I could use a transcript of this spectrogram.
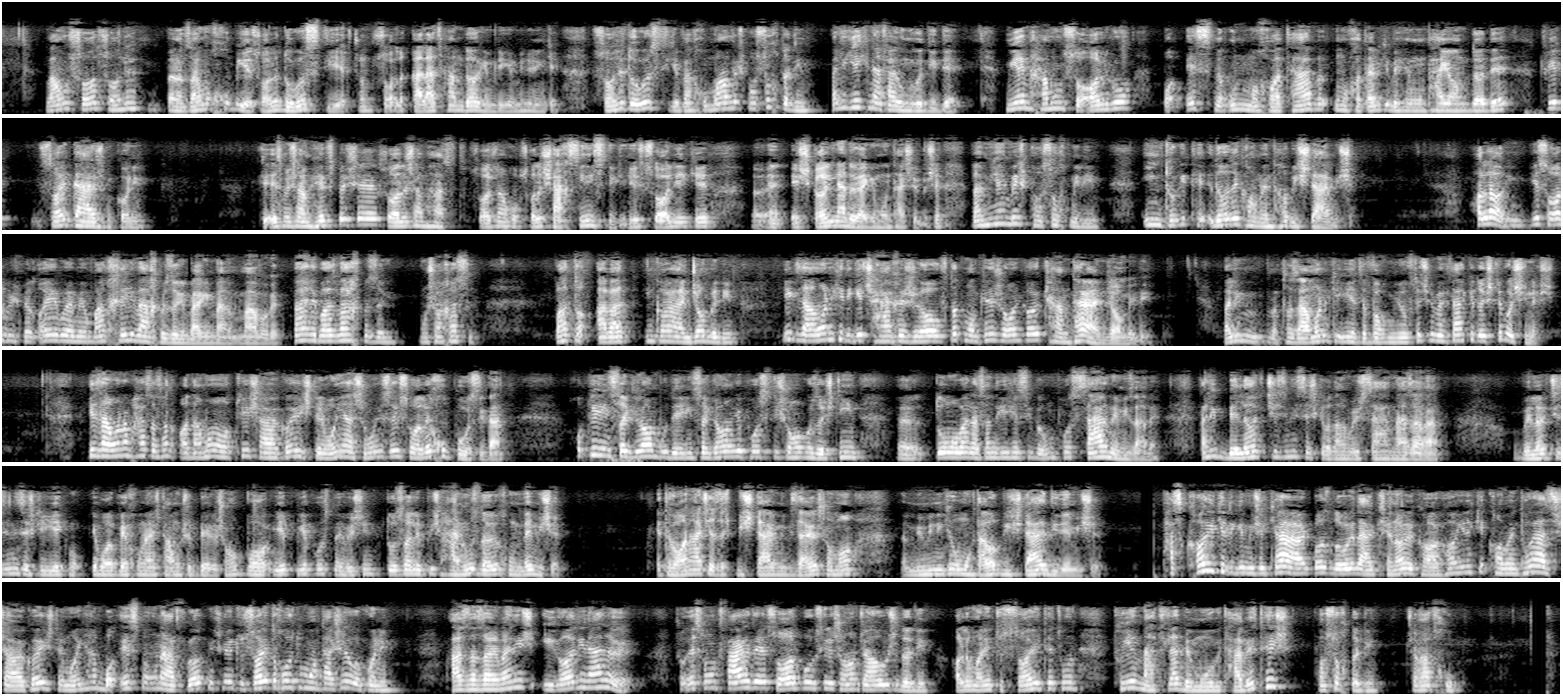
و اون سوال سوال به نظرمون خوبیه سوال درستیه. چون سوال غلط هم داریم دیگه می‌دونین که سوال درستیه و خب ما هم بهش پاسخ دادیم ولی یک نفر اون رو دیده. میایم همون سوال رو با اسم اون مخاطب اون مخاطبی که بهمون به پیام داده توی سایت درج می‌کنیم. که اسمش هم حفظ بشه سوالش هم هست. سوالش هم خب سوال شخصی نیست دیگه. یک سوالیه که اشکالی نداره اگه منتشر بشه. و میایم بهش پاسخ میدیم. اینطوری تعداد کامنت ها بیشتر میشه. حالا یه سوال پیش میاد. آیا ابراهیمی باید خیلی وقت بذاریم برای این موارد؟ بله باید وقت بذاریم. مشخصه. باید تا ابد این کار رو انجام بدیم. یک زمانی که دیگه چرخش راه افتاد ممکنه شما این کار رو کمتر انجام بدیم ولی تا زمانی که این اتفاق میفته چه بهتر که داشته باشینش. یه زمان هم هست اصلا آدما توی شبکه های اجتماعی از شما یه سری سوالای خوب پرسیدن. خب توی اینستاگرام بوده. اینستاگرام یه پستی شما گذاشتین دو ماه بعد اصلا دیگه کسی به اون پست سر نمی‌زنه. ولی بلاگ چیزی نیستش که آدم بهش سر نزنن. بلاگ چیزی نیستش که یک یه بار بخوننش تموم شه بره. شما با یه, یه پست نوشتین دو سال پیش هنوز داره خونده میشه. اتفاقا هرچی ازش بیشتر میگذره شما می‌بینید که اون محتوا بیشتر دیده میشه. پس کاری که دیگه میشه کرد باز دوباره در کنار کارها اینه که کامنت های از شبکه های اجتماعی هم با اسم اون افراد می‌تونید تو سایت خودتون منتشر بکنید. از نظر من هیچ ایرادی نداره. چون اسم اون فرد سوال پرسید شما هم جوابشو دادین. حالا اومدین تو سایتتون توی مطلب مرتبطش پاسخ دادین. چقدر خوب.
